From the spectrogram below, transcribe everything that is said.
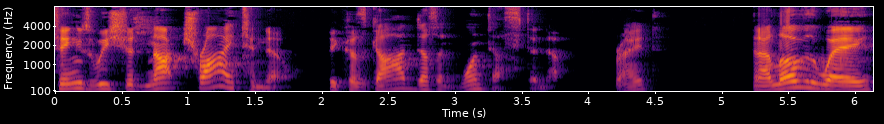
things we should not try to know because God doesn't want us to know, right? And I love the way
